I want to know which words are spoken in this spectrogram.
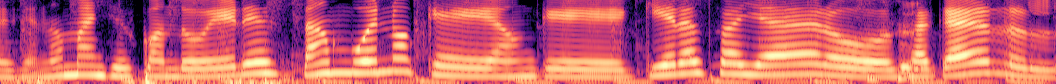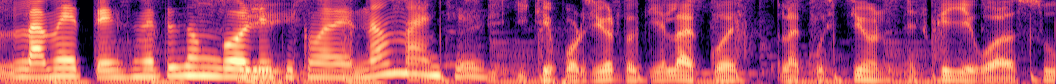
decían, no manches, cuando eres tan bueno que aunque quieras fallar o sacar, la metes, metes un gol y Sí. así como de, no manches. Sí, y que por cierto, aquí la, cuest- la cuestión es que llegó a su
